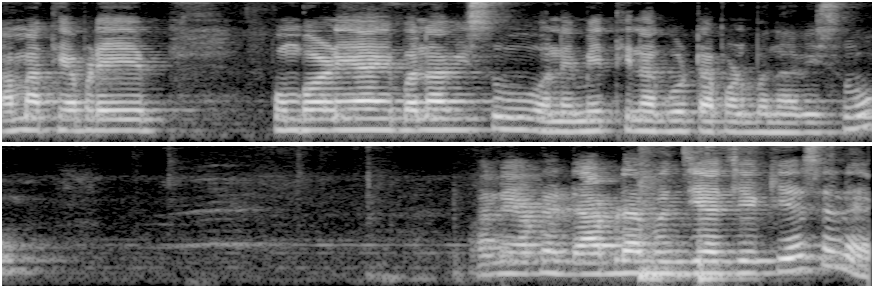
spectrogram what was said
આમાંથી આપણે પૂંભણિયા બનાવીશું અને મેથીના ગોટા પણ બનાવીશું. અને આપણે ડાબડા ભજીયા જે કહે છે ને,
